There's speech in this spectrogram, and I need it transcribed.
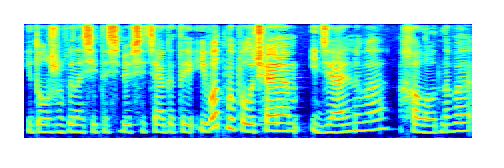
и должен выносить на себе все тяготы. И вот мы получаем идеального, холодного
